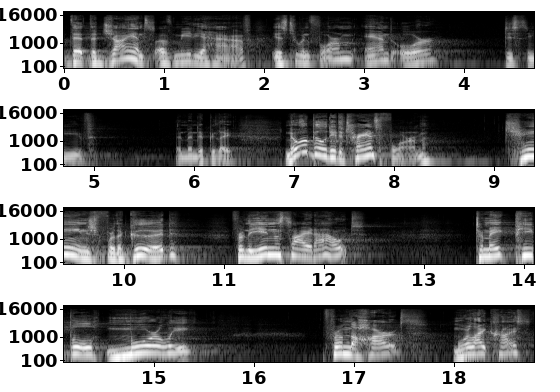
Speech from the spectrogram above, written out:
that the giants of media have is to inform and or deceive and manipulate no ability to transform, change for the good from the inside out, to make people morally from the heart more like Christ.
